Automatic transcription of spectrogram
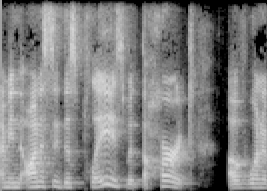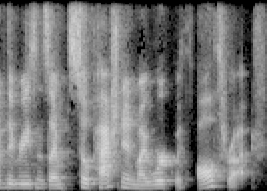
I mean, honestly, this plays with the heart of one of the reasons I'm so passionate in my work with All Thrive.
